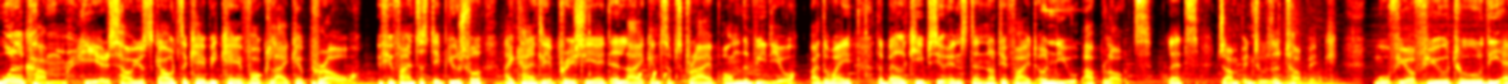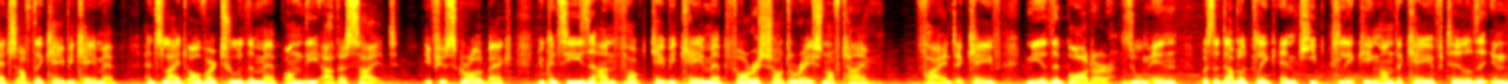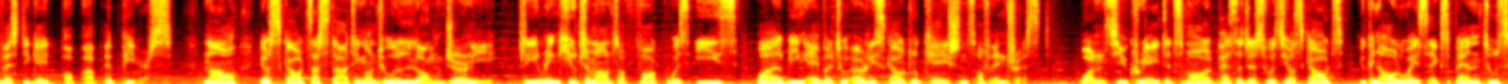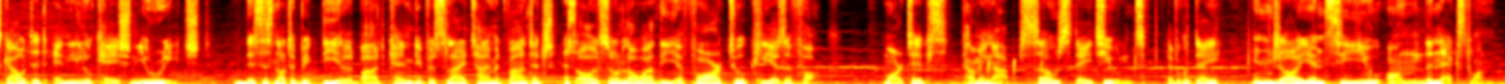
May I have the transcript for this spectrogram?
Welcome! Here's how you scout the KVK fog like a pro. If you find this tip useful, I kindly appreciate a like and subscribe on the video. By the way, the bell keeps you instant notified on new uploads. Let's jump into the topic. Move your view to the edge of the KVK map and slide over to the map on the other side. If you scroll back, you can see the unfogged KVK map for a short duration of time. Find a cave near the border, zoom in with a double click and keep clicking on the cave till the investigate pop-up appears. Now your scouts are starting onto a long journey, clearing huge amounts of fog with ease while being able to early scout locations of interest. Once you created small passages with your scouts, you can always expand to scout at any location you reached. This is not a big deal, but can give a slight time advantage as also lower the effort to clear the fog. More tips coming up, so stay tuned. Have a good day, enjoy and see you on the next one.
